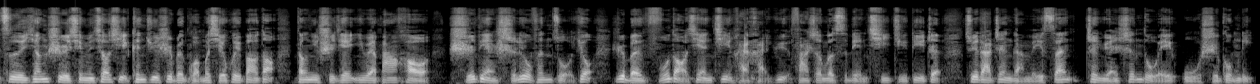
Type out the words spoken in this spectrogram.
自央视新闻消息根据日本广播协会报道当地时间一月八号十点十六分左右日本福岛县近海海域发生了四点七级地震最大震感为三震源深度为五十公里。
